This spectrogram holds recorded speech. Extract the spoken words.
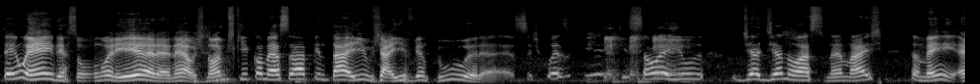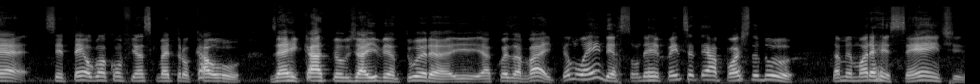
tem o Anderson o Moreira, né? Os nomes que começam a pintar aí, o Jair Ventura, essas coisas que, que são aí o, o dia a dia nosso, né? Mas também, é, você tem alguma confiança que vai trocar o Zé Ricardo pelo Jair Ventura e a coisa vai? Pelo Anderson, de repente você tem a aposta do, da memória recente,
